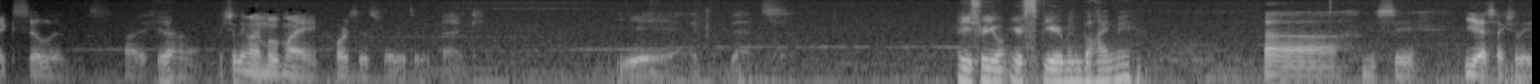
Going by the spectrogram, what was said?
Excellent. Alright, yeah. Yep. Actually, I'm gonna move my horses further to the back. Yeah, like that. Are you sure you want your spearmen behind me? Uh, let me see. Yes, actually, I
